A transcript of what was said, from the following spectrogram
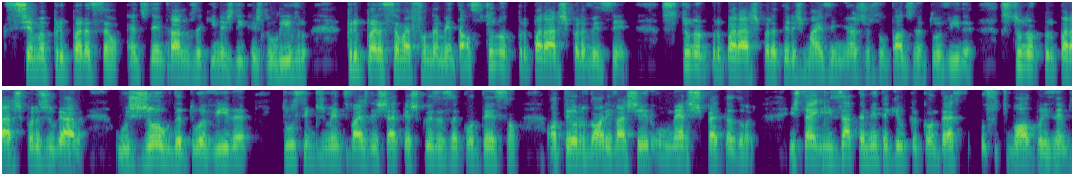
que se chama preparação. Antes de entrarmos aqui nas dicas do livro, preparação é fundamental. Se tu não te preparares para vencer, se tu não te preparares para teres mais e melhores resultados na tua vida, se tu não te preparares para jogar o jogo da tua vida, tu simplesmente vais deixar que as coisas aconteçam ao teu redor e vais ser um mero espectador. Isto é exatamente aquilo que acontece no futebol, por exemplo,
